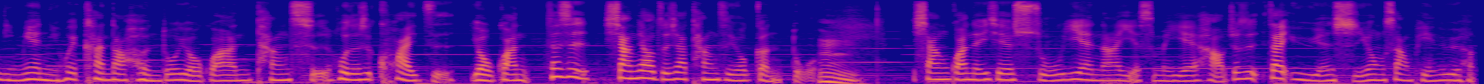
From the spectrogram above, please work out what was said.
里面你会看到很多有关汤匙或者是筷子有关，但是相较之下，汤匙又更多。嗯，相关的一些俗谚啊，也什么也好，就是在语言使用上频率很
